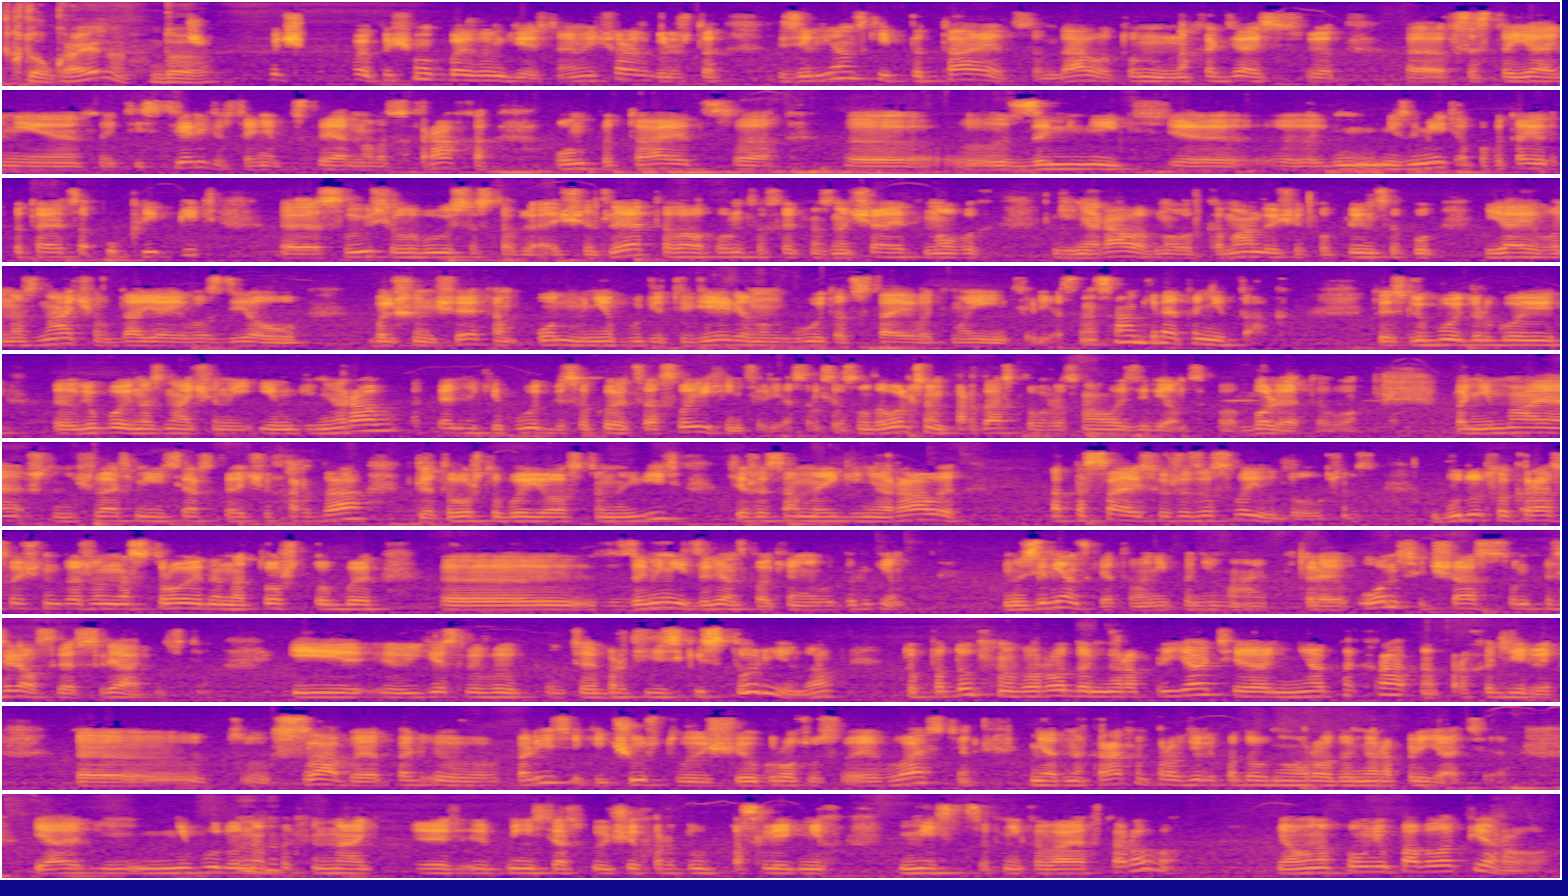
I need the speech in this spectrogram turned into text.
Кто, Украина? Да. Почему, почему к боевым действиям? Я еще раз говорю, что Зеленский пытается, да, вот он, находясь э, в состоянии эти истерики, в состоянии постоянного страха, он пытается э, заменить, э, не заменить, а пытается укрепить э, свою силовую составляющую. Для этого он, так сказать, назначает новых генералов, новых командующих по принципу «я его назначил, да, я его сделал большим человеком, он мне будет верен, он будет отстаивать мои интересы». На самом деле это не так. То есть любой другой Э, любой назначенный им генерал, опять-таки, будет беспокоиться о своих интересах и с удовольствием продаст того же самого Зеленского. Более того, понимая, что началась министерская чехарда, для того, чтобы ее остановить, те же самые генералы опасаясь уже за свою должность, будут как раз очень даже настроены на то, чтобы э, заменить Зеленского кем-нибудь другим. Но Зеленский этого не понимает. Он сейчас он потерял связь с реальностью. И э, если вы обратитесь к истории, да, то подобного рода мероприятия неоднократно проходили э, слабые э, политики, чувствующие угрозу своей власти, неоднократно проводили подобного рода мероприятия. Я не буду напоминать э, министерскую чехарду последних месяцев Николая II, я вам напомню Павла Первого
